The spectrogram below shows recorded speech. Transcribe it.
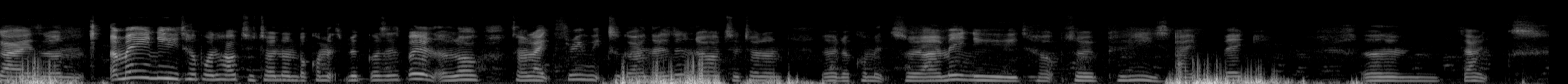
guys, um, I may need help on how to turn on the comments because it's been a long time, like three weeks ago, and I didn't know how to turn on uh, the comments. So I may need help. So please, I beg. Um, thanks.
